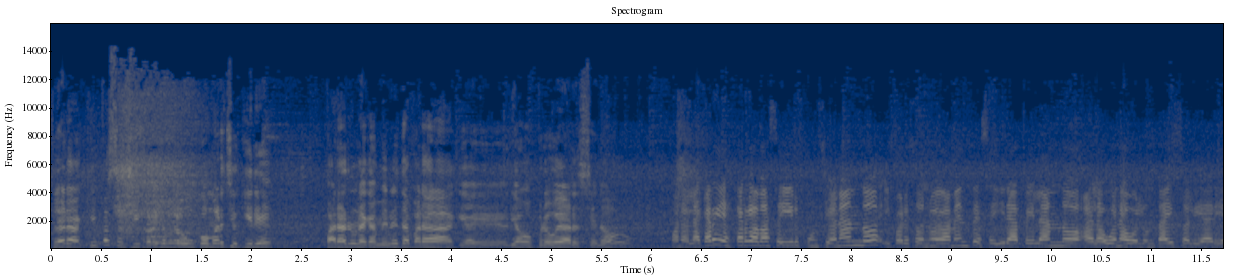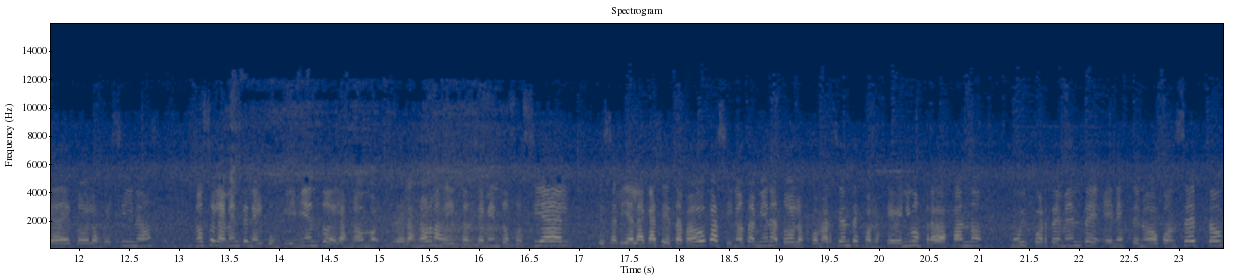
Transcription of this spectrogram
Clara, ¿qué pasa si, por ejemplo, un comercio quiere parar una camioneta para, que, eh, digamos, proveerse, no? Bueno, la carga y descarga va a seguir funcionando y por eso nuevamente seguir apelando a la buena voluntad y solidaridad de todos los vecinos no solamente en el cumplimiento de las, de las normas de distanciamiento social, de salida a la calle de tapabocas, sino también a todos los comerciantes con los que venimos trabajando muy fuertemente en este nuevo concepto.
